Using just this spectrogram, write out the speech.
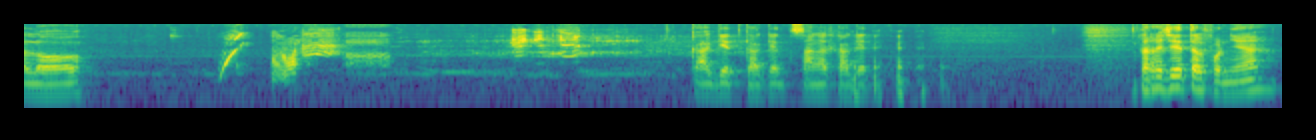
Halo. Kaget? Kaget, sangat kaget. Ntar aja ya teleponnya.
